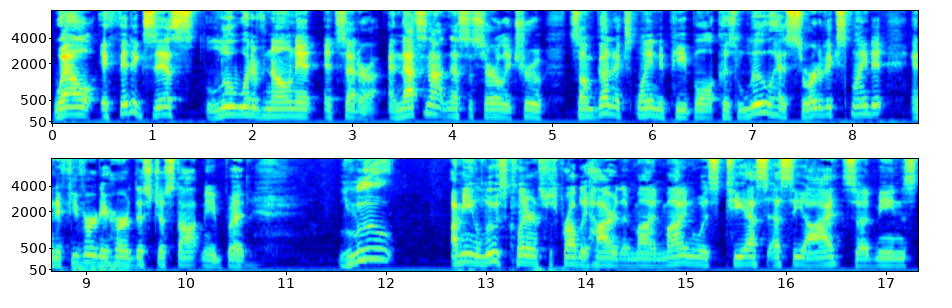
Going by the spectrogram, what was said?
well, if it exists, Lou would have known it, etc. And that's not necessarily true. So I'm going to explain to people because Lou has sort of explained it. And if you've already heard this, just stop me. But Lou, I mean, Lou's clearance was probably higher than mine. Mine was TSSCI, so it means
